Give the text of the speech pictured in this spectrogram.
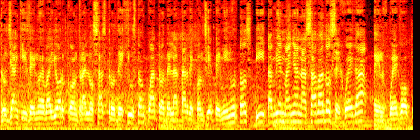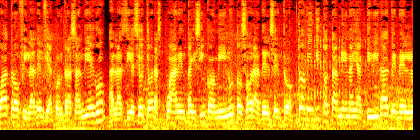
Los Yankees de Nueva York contra los Astros de Houston, 4 de la tarde con 7 minutos. Y también mañana sábado se juega el juego 4, Filadelfia contra San Diego, a las 18 horas 45 minutos hora del centro. Dominguito también hay actividad en el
